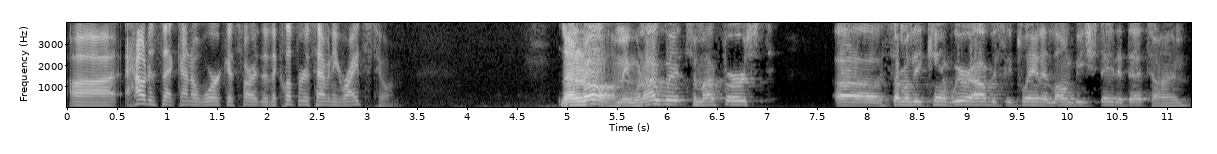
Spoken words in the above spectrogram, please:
uh, how does that kind of work? As far as the Clippers have any rights to him? Not at all. I mean, when I went to my first uh, summer league camp. We were obviously playing at Long Beach State at that time,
